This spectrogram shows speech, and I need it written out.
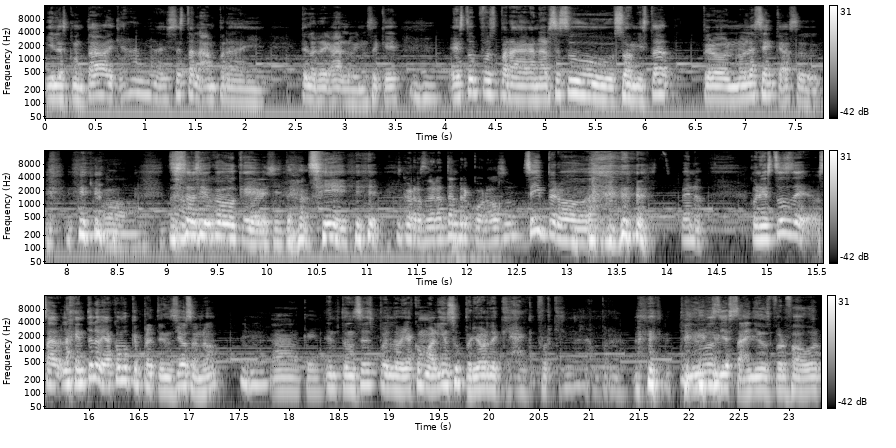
Y les contaba de que, ah, mira, es esta lámpara y te la regalo y no sé qué. Esto pues para ganarse su, su amistad. Pero no le hacían caso. güey. Oh, Entonces así como que... pobrecito. Sí, Con razón era tan recoroso. sí, pero... bueno, con estos de... O sea, la gente lo veía como que pretencioso, ¿no? Ujú. Ah, ok. Entonces, pues lo veía como alguien superior de que, ay, ¿por qué una lámpara? Tenemos 10 años, por favor.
